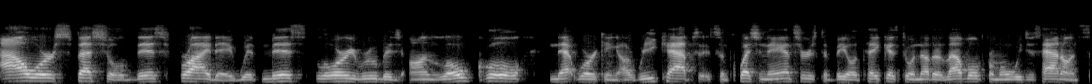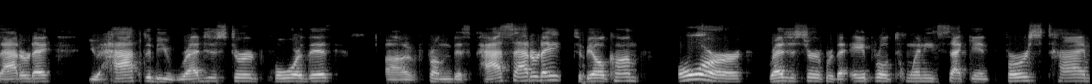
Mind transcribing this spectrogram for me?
our special this Friday with Miss Lori Rubage on local networking, a recap, some question and answers to be able to take us to another level from what we just had on Saturday. You have to be registered for this uh, from this past Saturday to be able to come, or register for the April 22nd, first time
